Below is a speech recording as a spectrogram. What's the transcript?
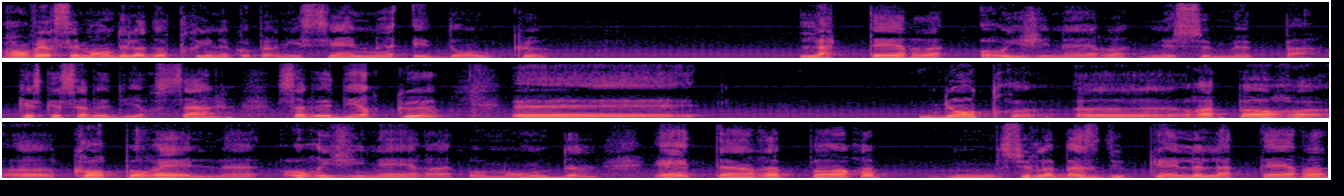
Renversement de la doctrine copernicienne et donc la terre originaire ne se meut pas. Qu'est-ce que ça veut dire ça? Ça veut dire que euh, notre euh, rapport euh, corporel originaire au monde est un rapport mm, sur la base duquel la Terre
